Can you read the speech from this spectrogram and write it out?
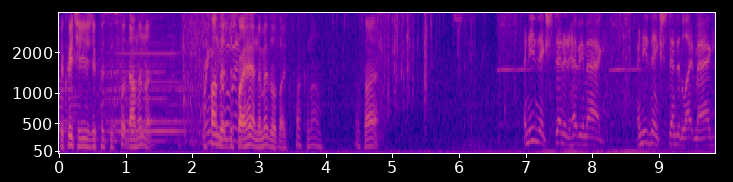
the creature usually puts his foot down, isn't it? I Ring's found it just right here in the middle, like, fucking hell. That's alright. I need an extended heavy mag. I need an extended light mag.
